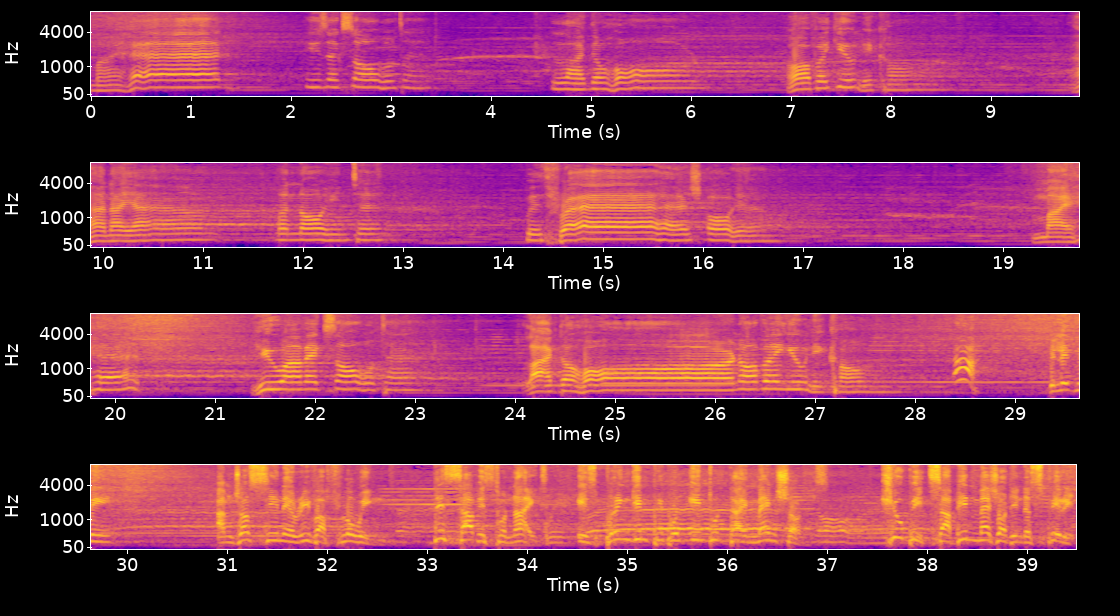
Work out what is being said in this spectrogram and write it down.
My head is exalted like the horn of a unicorn, and I am anointed with fresh oil. My head you have exalted like the horn of a unicorn. Believe me, I'm just seeing a river flowing. This service tonight is bringing people into dimensions. Cubits are being measured in the spirit,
